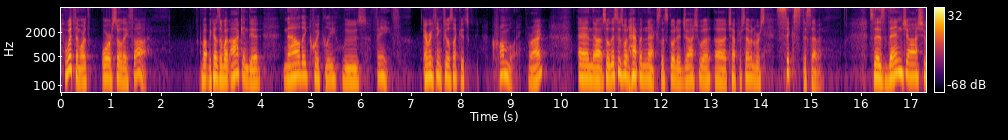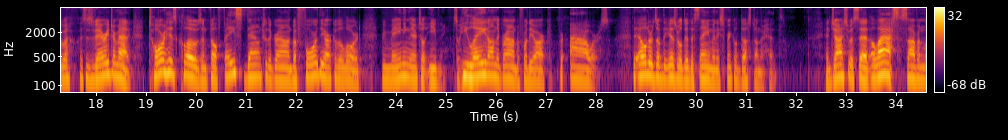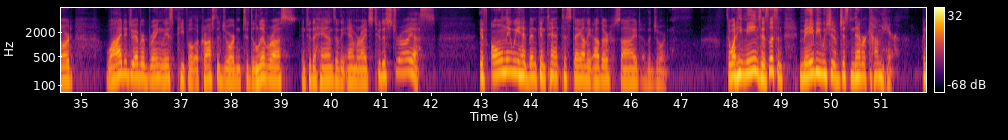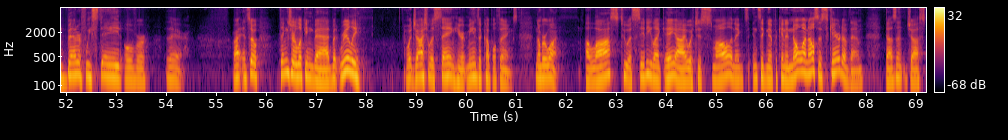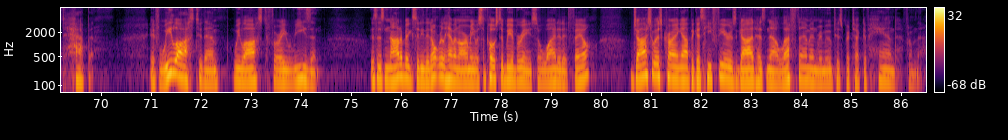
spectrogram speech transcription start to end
with them, or, or so they thought. But because of what Achan did, now they quickly lose faith. Everything feels like it's crumbling, right? And uh, so this is what happened next. Let's go to Joshua uh, chapter 7, verse 6 to 7. Says, Then Joshua, this is very dramatic, tore his clothes and fell face down to the ground before the ark of the Lord, remaining there till evening. So he laid on the ground before the ark for hours. The elders of the Israel did the same when they sprinkled dust on their heads. And Joshua said, Alas, sovereign Lord, why did you ever bring this people across the Jordan to deliver us into the hands of the Amorites to destroy us? If only we had been content to stay on the other side of the Jordan. So, what he means is listen, maybe we should have just never come here. Been better if we stayed over there. Right? And so things are looking bad, but really, what Joshua is saying here, it means a couple things. Number one, a loss to a city like Ai, which is small and insignificant, and no one else is scared of them, doesn't just happen. If we lost to them, we lost for a reason. This is not a big city. They don't really have an army. It was supposed to be a breeze, so why did it fail? Joshua is crying out because he fears God has now left them and removed his protective hand from them.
